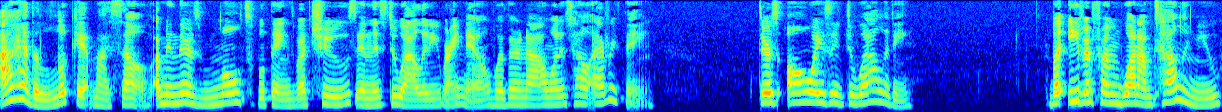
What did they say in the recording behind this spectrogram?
I've had to look at myself. I mean, there's multiple things, I choose in this duality right now whether or not I want to tell everything. There's always a duality. But even from what I'm telling you,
